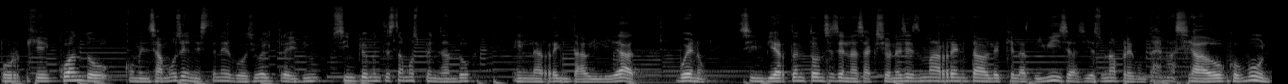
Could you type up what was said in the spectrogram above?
Porque cuando comenzamos en este negocio del trading simplemente estamos pensando en la rentabilidad. Bueno, si invierto entonces en las acciones es más rentable que las divisas y es una pregunta demasiado común.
